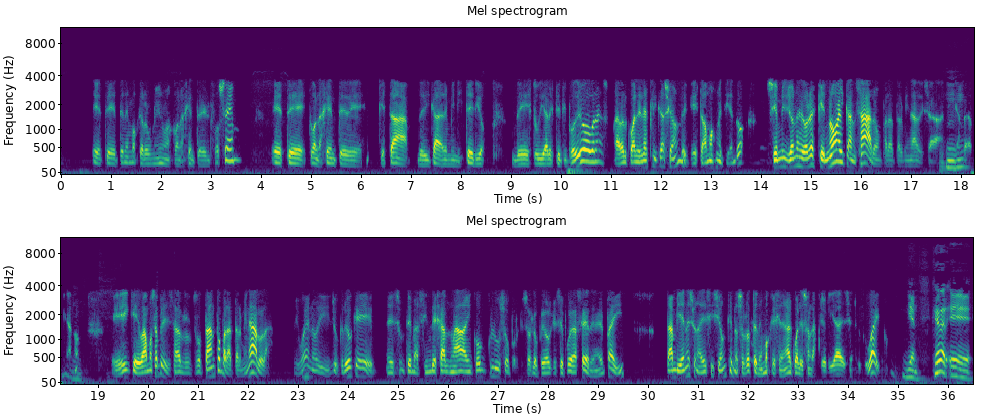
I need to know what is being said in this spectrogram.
Este, tenemos que reunirnos con la gente del FOSEM, este, con la gente de, que está dedicada en el ministerio de estudiar este tipo de obras, a ver cuál es la explicación de que estamos metiendo 100 millones de dólares que no alcanzaron para terminar esa línea férrea, ¿no? Y que vamos a precisar otro tanto para terminarla. Y bueno, y yo creo que es un tema sin dejar nada inconcluso, porque eso es lo peor que se puede hacer en el país, también es una decisión que nosotros tenemos que generar cuáles son las prioridades en el Uruguay, ¿no? Bien. Heber, eh,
